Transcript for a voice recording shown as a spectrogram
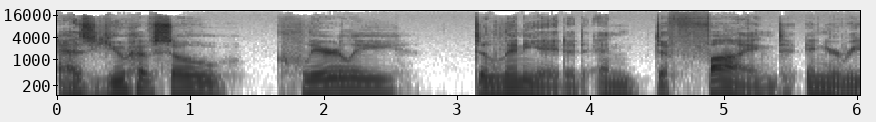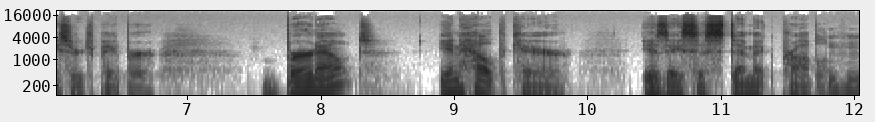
as you have so clearly delineated and defined in your research paper, burnout in healthcare is a systemic problem. Mm-hmm.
